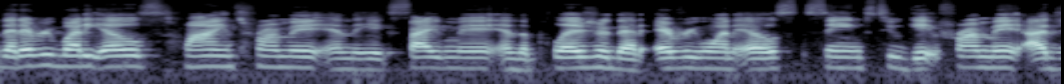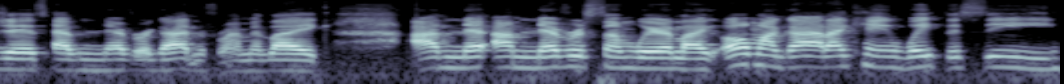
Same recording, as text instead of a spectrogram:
that everybody else finds from it and the excitement and the pleasure that everyone else seems to get from it, I just have never gotten from it. Like I ne- I'm never somewhere like, "Oh my god, I can't wait to see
